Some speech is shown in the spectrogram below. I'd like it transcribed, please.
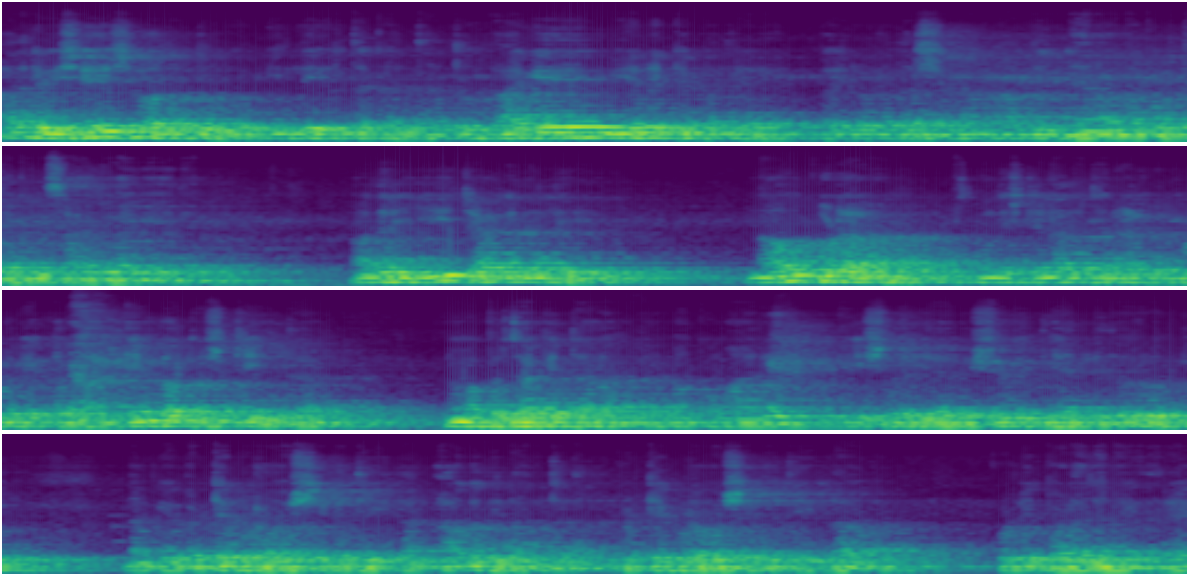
ಆದರೆ ವಿಶೇಷವಾದದ್ದು ಜಾಗದಲ್ಲಿ ನಾವು ಕೂಡ ಒಂದಿಷ್ಟು ಏನಾದರೂ ಜನಗಳಿಗೆ ಕೊಡಬೇಕಲ್ಲ ಎಂಬ ದೃಷ್ಟಿಯಿಂದ ನಮ್ಮ ಪ್ರಜಾಪಿತ ಬ್ರಹ್ಮಕುಮಾರಿ ಈಶ್ವರ್ಯ ವಿಶ್ವವಿದ್ಯಾಲಯದವರು ನಮಗೆ ಬಟ್ಟೆ ಕೊಡೋ ಅವಶ್ಯಕತೆ ಇಲ್ಲ ಆಗೋದಿಲ್ಲ ಅಂತ. ಬಟ್ಟೆ ಕೊಡೋ ಅವಶ್ಯಕತೆ ಇಲ್ಲ. ಕೊಡಲಿಕ್ಕೆ ಭಾಳ ಜನ ಇದ್ದಾರೆ.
